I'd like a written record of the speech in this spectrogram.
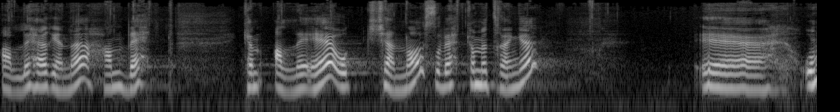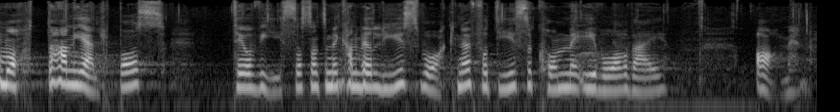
alle her inne. Han vet hvem alle er, og kjenner oss og vet hva vi trenger. Eh, og måtte han hjelpe oss til å vise oss, sånn at vi kan være lys våkne for de som kommer i vår vei. Amen.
